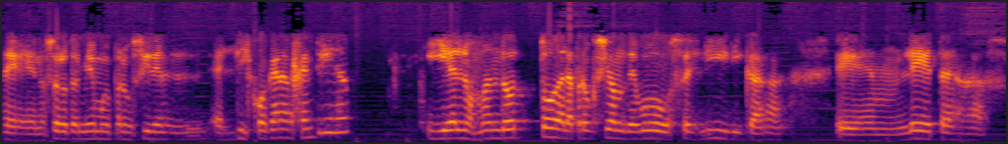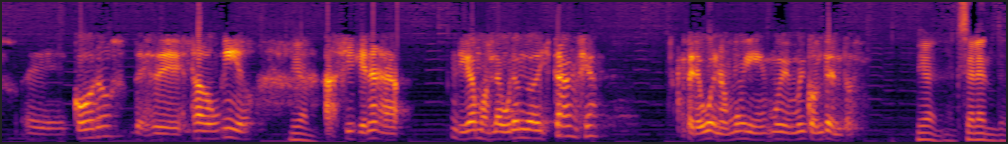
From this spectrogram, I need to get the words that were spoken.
eh, nosotros terminamos de producir el, el disco acá en Argentina y él nos mandó toda la producción de voces, lírica, eh, letras, eh, coros desde Estados Unidos. Bien. Así que nada, digamos laburando a distancia, pero bueno, muy muy muy contentos. Bien, excelente.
